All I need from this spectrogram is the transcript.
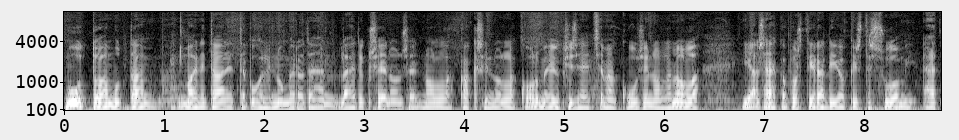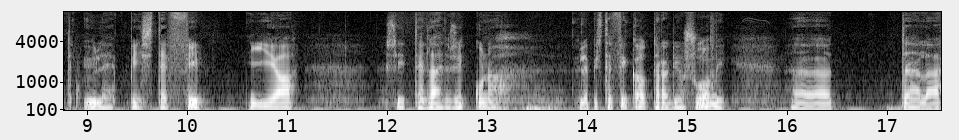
muuttoa, mutta mainitaan, että puhelinnumero tähän lähetykseen on se 020317600 ja sähköposti radio.suomi at yle.fi ja sitten lähetysikkuna yle.fi kautta Radio Suomi. Täällä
